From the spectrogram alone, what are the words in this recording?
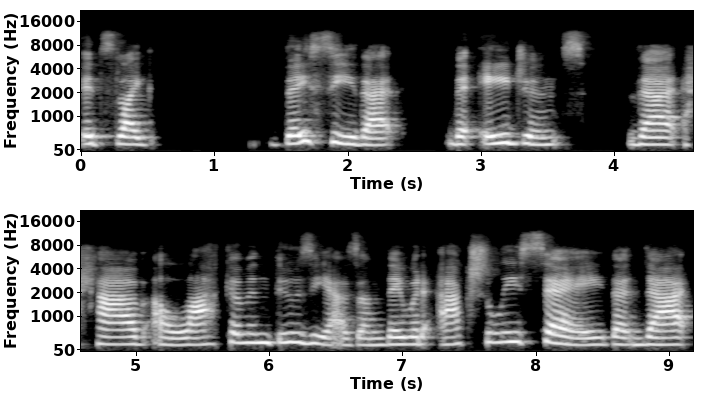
it's like they see that the agents that have a lack of enthusiasm, they would actually say that that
